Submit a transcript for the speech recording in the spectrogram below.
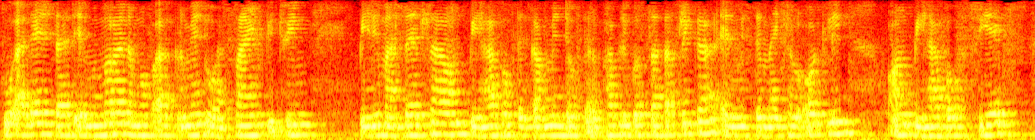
who alleged that a memorandum of agreement was signed between Billy Masetla on behalf of the government of the Republic of South Africa and Mr. Michael Oatley on behalf of uh,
